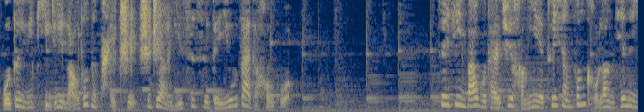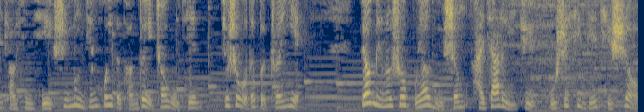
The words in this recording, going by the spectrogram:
我对于体力劳动的排斥是这样一次次被优待的后果。最近把舞台剧行业推向风口浪尖的一条信息是孟京辉的团队招舞监，就是我的本专业，标明了说不要女生，还加了一句不是性别歧视哦。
